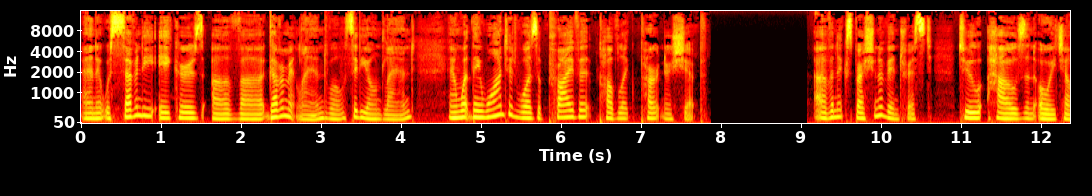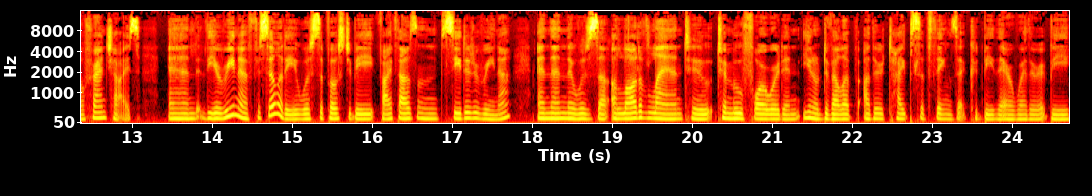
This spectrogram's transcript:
and it was seventy acres of uh, government land, well, city owned land, and what they wanted was a private public partnership of an expression of interest to house an OHL franchise. And the arena facility was supposed to be 5,000 seated arena. And then there was a, a lot of land to, to move forward and, you know, develop other types of things that could be there, whether it be,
